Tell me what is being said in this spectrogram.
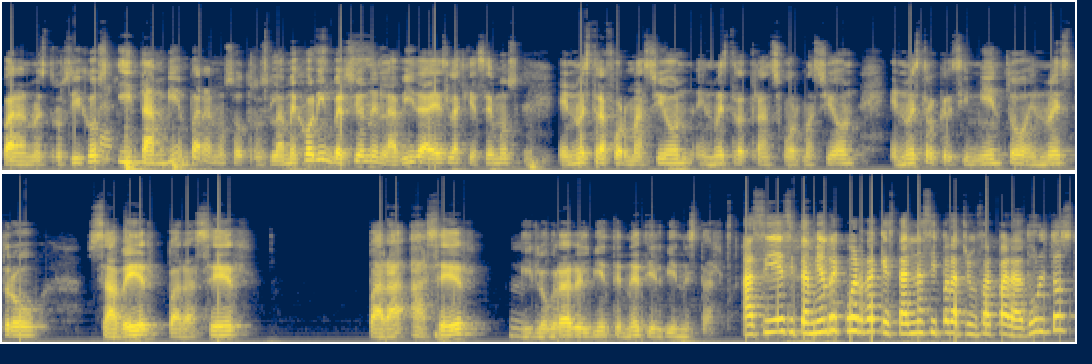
para nuestros hijos y también para nosotros. La mejor inversión en la vida es la que hacemos en nuestra formación, en nuestra transformación, en nuestro crecimiento, en nuestro saber para hacer, para hacer y lograr el bien tener y el bienestar. Así es, y también recuerda que está el Nací para Triunfar para adultos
